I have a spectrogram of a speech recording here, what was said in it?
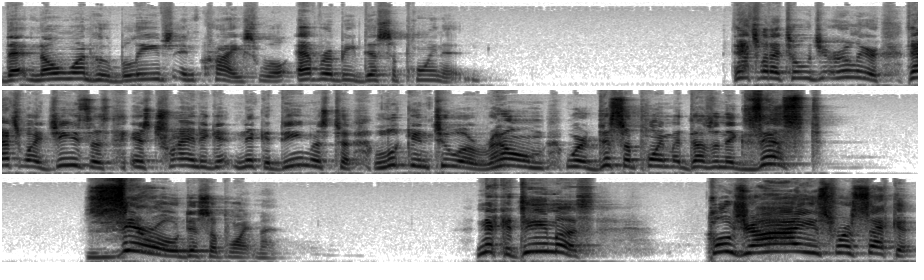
that no one who believes in Christ will ever be disappointed. That's what I told you earlier. That's why Jesus is trying to get Nicodemus to look into a realm where disappointment doesn't exist. Zero disappointment. Nicodemus, close your eyes for a second.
